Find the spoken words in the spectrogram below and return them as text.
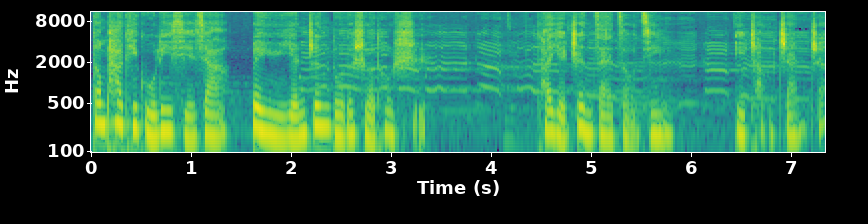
当帕提古丽写下被语言争夺的舌头时，他也正在走进一场战争。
